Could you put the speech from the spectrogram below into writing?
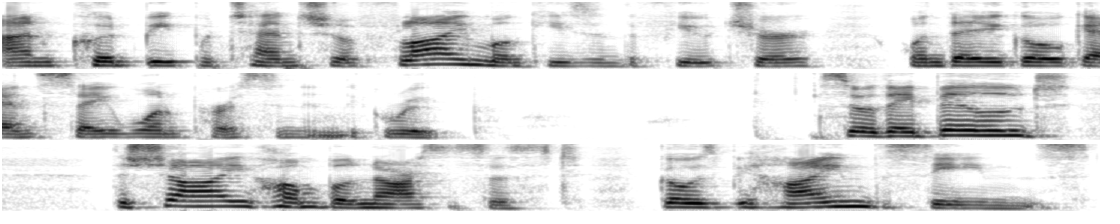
and could be potential fly monkeys in the future when they go against, say, one person in the group. So they build the shy, humble narcissist goes behind the scenes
